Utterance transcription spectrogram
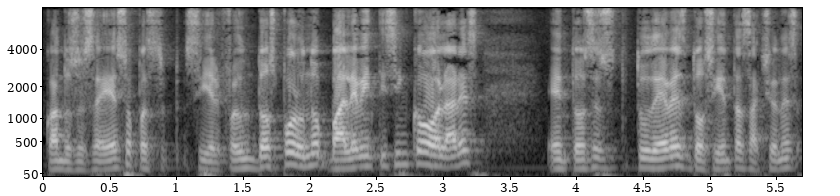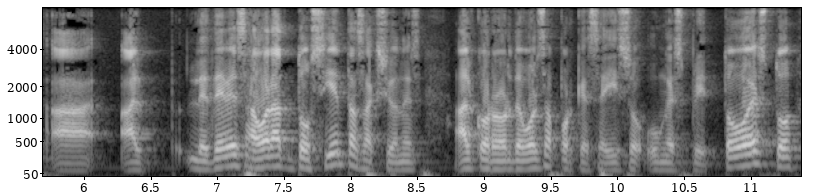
cuando sucede eso, pues si él fue un 2 por 1, vale 25 dólares. Entonces tú debes 200 acciones a, al, le debes ahora 200 acciones al corredor de bolsa porque se hizo un split. Todo esto,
